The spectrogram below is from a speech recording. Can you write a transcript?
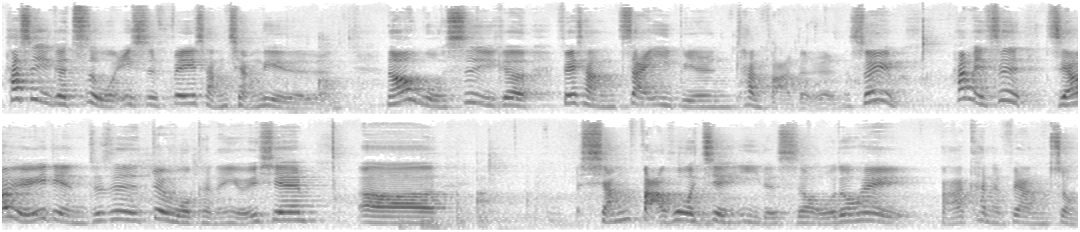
他是一个自我意识非常强烈的人，然后我是一个非常在意别人看法的人，所以他每次只要有一点就是对我可能有一些。呃，想法或建议的时候，我都会把它看得非常重。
